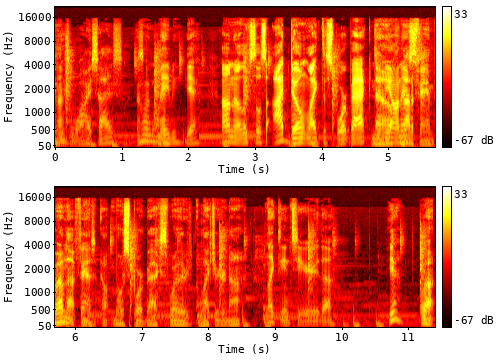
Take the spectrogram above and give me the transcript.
Huh? It's a Y size. Oh, Y. maybe, yeah. I don't know. It looks a little. I don't like the Sportback to No, be honest. not a fan. But I'm not a fan of most sportbacks, whether electric or not. I like the interior though. Yeah. Well,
